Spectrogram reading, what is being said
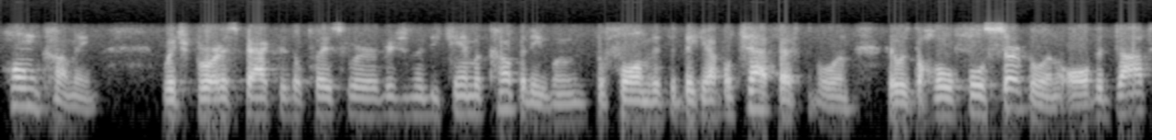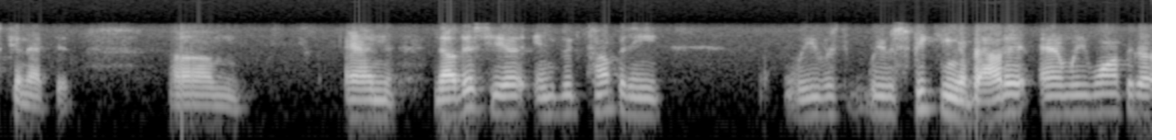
Homecoming, which brought us back to the place where it originally became a company when we performed at the Big Apple Tap Festival. And there was the whole full circle and all the dots connected. Um, and now this year, in good company, we were we were speaking about it, and we wanted to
